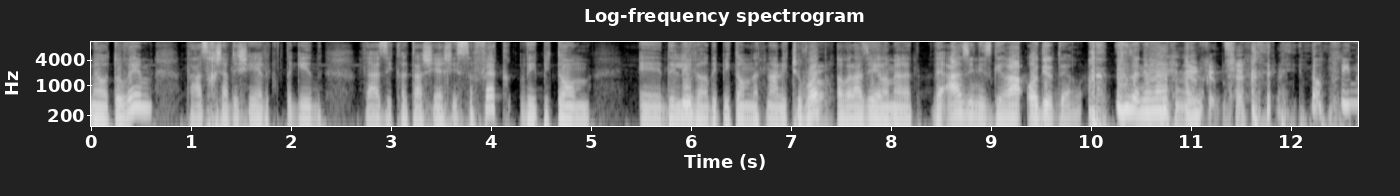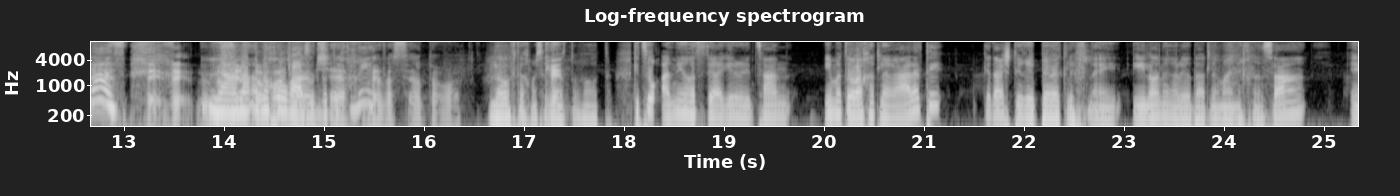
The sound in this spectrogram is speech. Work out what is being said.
מאוד טובים, ואז חשבתי שיעל תגיד, ואז היא קלטה שיש לי ספק, והיא פתאום דליברד, היא פתאום נתנה לי תשובות, לא. אבל אז יעל אומרת, ואז היא נסגרה עוד יותר. אז אני אומרת, אני לא מבינה, אז למה הבחורה הזאת בתוכנית? מבשר טובות. לא אוהבת לך כן. טובות. קיצור, אני רציתי להגיד לניצן, אם את הולכת לריאליטי, כדאי שתראי פרק לפני. היא לא נראה לי יודעת למה היא נכנסה, אה,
